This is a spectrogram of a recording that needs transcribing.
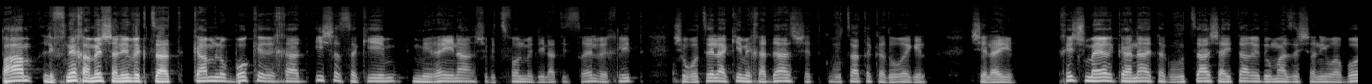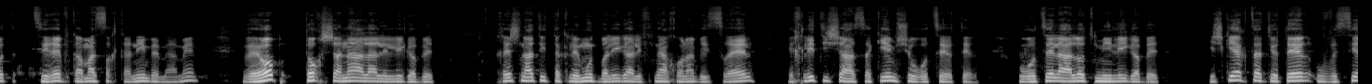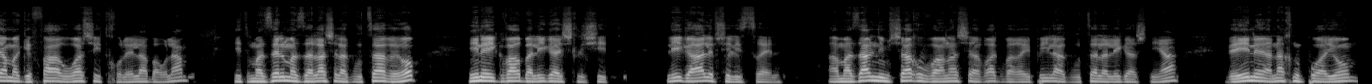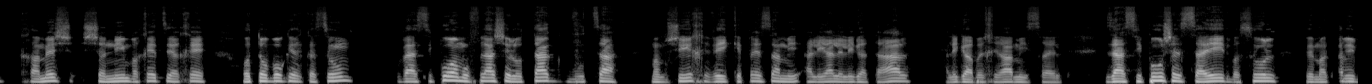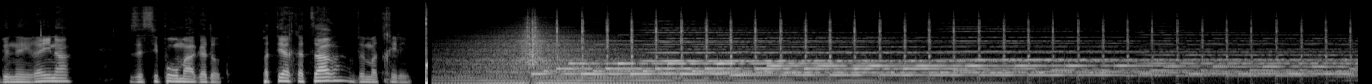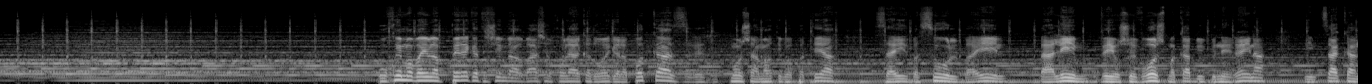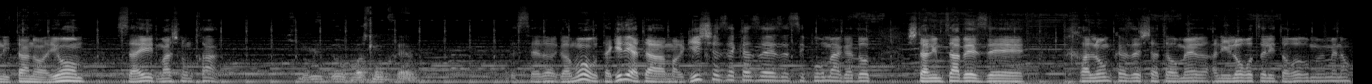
פעם, לפני חמש שנים וקצת, קם לו בוקר אחד איש עסקים מריינה שבצפון מדינת ישראל והחליט שהוא רוצה להקים מחדש את קבוצת הכדורגל של העיר. חיש מהר קנה את הקבוצה שהייתה רדומה זה שנים רבות, צירף כמה שחקנים ומאמן, והופ, תוך שנה עלה לליגה ב'. אחרי שנת התאקלמות בליגה הלפני האחרונה בישראל, החליט איש העסקים שהוא רוצה יותר. הוא רוצה לעלות מליגה ב'. השקיע קצת יותר, ובשיא המגפה הארורה שהתחוללה בעולם, התמזל מזלה של הקבוצה, והופ, הנה היא כבר בליגה השלישית, ליגה א' של ישראל. המזל נמשך ובעונה שעברה כבר העפילה הקבוצה לליגה השנייה, והנה אנחנו פה היום, חמש שנים וחצי אחרי אותו בוקר קסום, והסיפור המופלא של אותה קבוצה ממשיך, והיא כפסע מעלייה לליגת העל, הליגה הבכירה מישראל. זה הסיפור של סעיד, בסול ומכבי בני ריינה, זה סיפור מהאגדות. פתיח קצר ומתחילים. ברוכים הבאים לפרק ה-94 של חולי על כדורגל הפודקאסט, וכמו שאמרתי בפתיח, סעיד בסול, בעיל, בעלים ויושב ראש מכבי בני ריינה, נמצא כאן איתנו היום. סעיד, מה שלומך? שלומי טוב, מה שלומכם? בסדר גמור. תגיד לי, אתה מרגיש שזה כזה, איזה סיפור מהאגדות, שאתה נמצא באיזה חלום כזה שאתה אומר, אני לא רוצה להתעורר ממנו?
